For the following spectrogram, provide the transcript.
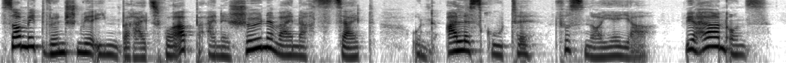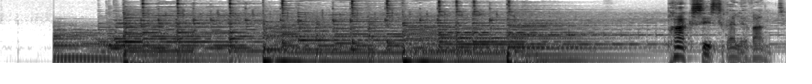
Somit wünschen wir Ihnen bereits vorab eine schöne Weihnachtszeit und alles Gute fürs neue Jahr. Wir hören uns. Praxisrelevant.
